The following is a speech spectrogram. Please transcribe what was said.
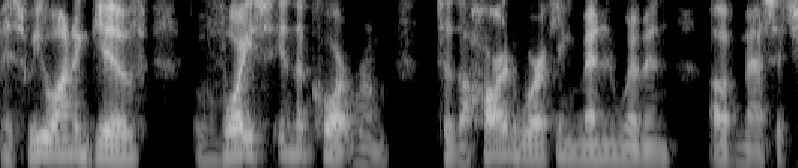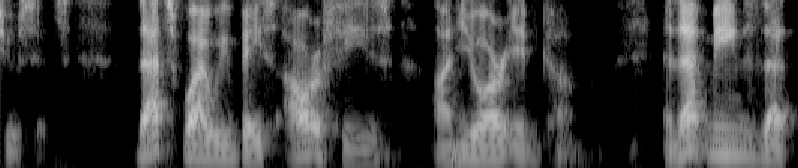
is we want to give voice in the courtroom to the hardworking men and women of Massachusetts. That's why we base our fees on your income. And that means that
